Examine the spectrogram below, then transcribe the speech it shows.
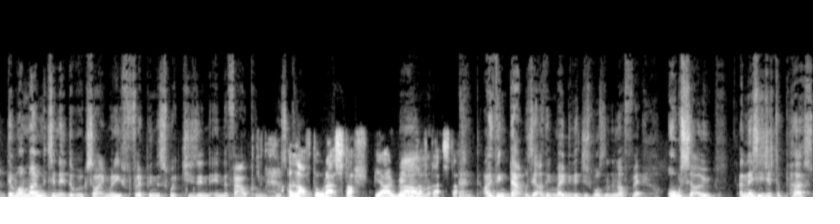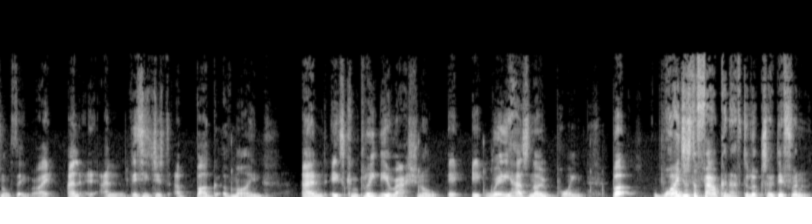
there were moments in it that were exciting when he's flipping the switches in in the Falcon. I cool. loved all that stuff. Yeah, I really Um, loved that stuff. I think that was it. I think maybe there just wasn't enough of it. Also, and this is just a personal thing, right? And and this is just a bug of mine, and it's completely irrational. It it really has no point. But why does the Falcon have to look so different?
